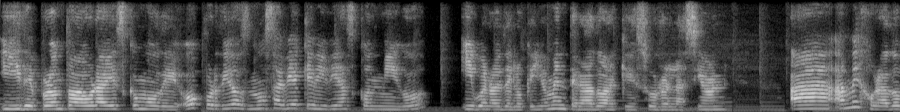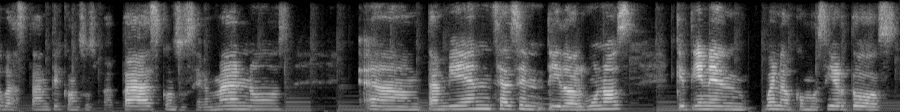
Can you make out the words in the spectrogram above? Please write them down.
Y de pronto ahora es como de, oh por Dios, no sabía que vivías conmigo. Y bueno, de lo que yo me he enterado a que su relación ha, ha mejorado bastante con sus papás, con sus hermanos también se han sentido algunos que tienen, bueno, como ciertos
